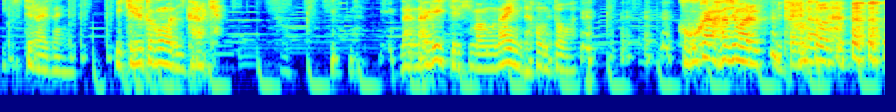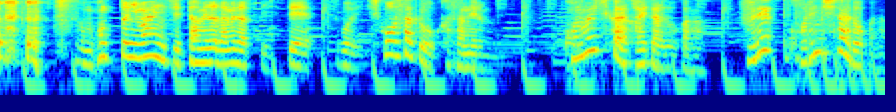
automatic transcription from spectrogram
生きてる間に。行けるとこまで行かなきゃ。そう。だ嘆いてる暇もないんだ本当は。ここから始まる。みたいな。そうそう。本当に毎日ダメだダメだって言ってすごい試行錯誤を重ねる。のでこの位置から書いたらどうかな。筆これにしたらどうかな。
